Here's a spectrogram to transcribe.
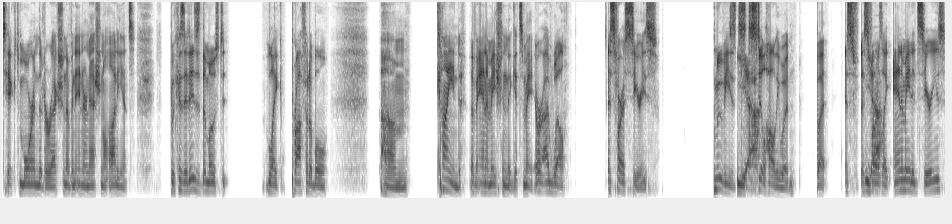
ticked more in the direction of an international audience because it is the most like profitable um kind of animation that gets made or I well as far as series movies it's Yeah. still Hollywood but as as far as like animated series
